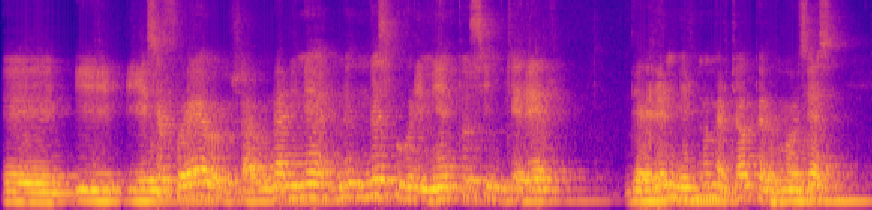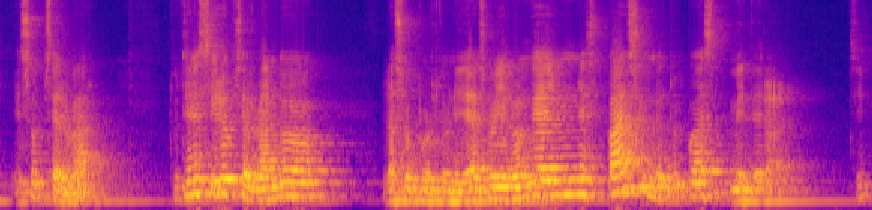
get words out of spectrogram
Eh, y, y, ese fue o sea, una línea, un, descubrimiento sin querer de ver el mismo mercado, pero como decías, es observar. Tú tienes que ir observando las oportunidades, oye, ¿dónde hay un espacio donde tú puedas meter algo? ¿sí?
